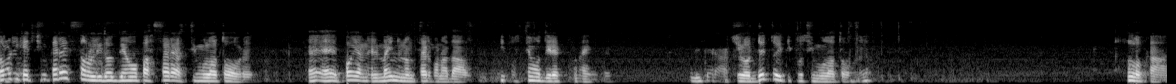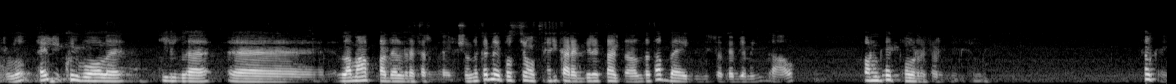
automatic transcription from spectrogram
Valori che ci interessano li dobbiamo passare al simulatore. E, e poi nel main non servono ad altro, quindi possiamo direttamente. Dichiararci l'oggetto di tipo simulatore, allocarlo. E lui qui vuole il, eh, la mappa del reservation che noi possiamo scaricare direttamente dal database, visto che abbiamo il DAO, con get all reservation. Ok,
